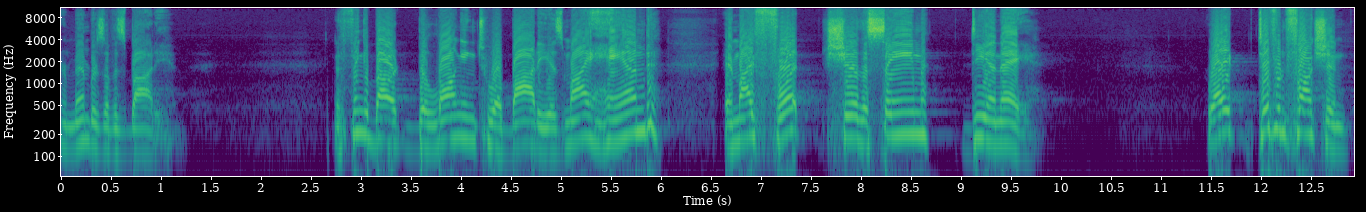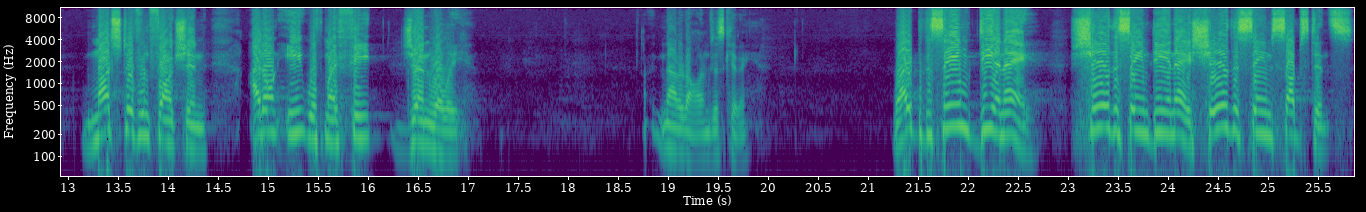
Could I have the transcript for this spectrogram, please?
We're members of his body. The thing about belonging to a body is my hand and my foot share the same DNA. Right? Different function, much different function. I don't eat with my feet generally. Not at all, I'm just kidding. Right? But the same DNA, share the same DNA, share the same substance.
